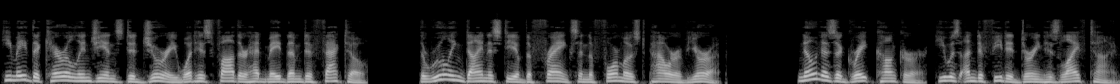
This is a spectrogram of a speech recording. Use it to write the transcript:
He made the Carolingians de jure what his father had made them de facto—the ruling dynasty of the Franks and the foremost power of Europe. Known as a great conqueror, he was undefeated during his lifetime.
